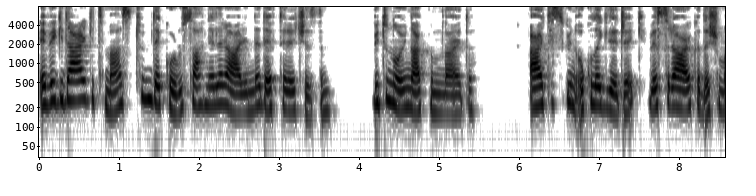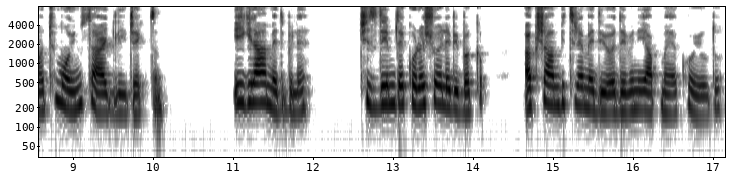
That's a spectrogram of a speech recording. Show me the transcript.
Eve gider gitmez tüm dekoru sahneler halinde deftere çizdim. Bütün oyun aklımdaydı. Ertesi gün okula gidecek ve sıra arkadaşıma tüm oyunu sergileyecektim. İlgilenmedi bile. Çizdiğim dekora şöyle bir bakıp akşam bitiremediği ödevini yapmaya koyuldu.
